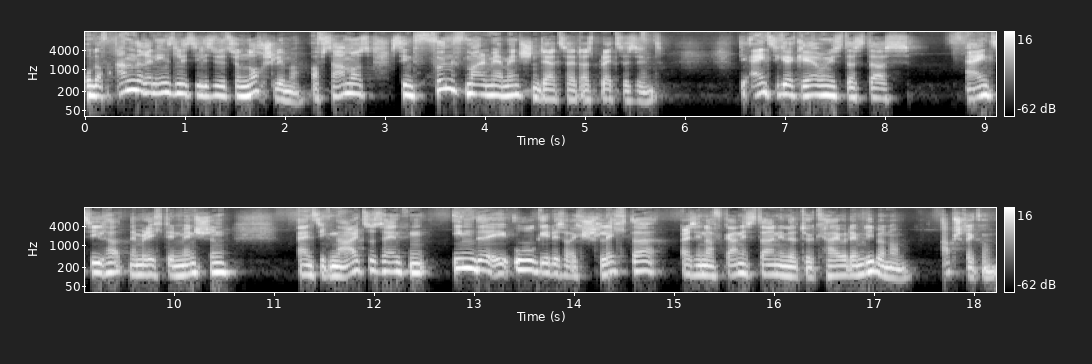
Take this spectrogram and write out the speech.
Und auf anderen Inseln ist die Situation noch schlimmer. Auf Samos sind fünfmal mehr Menschen derzeit als Plätze sind. Die einzige Erklärung ist, dass das ein Ziel hat, nämlich den Menschen ein Signal zu senden, in der EU geht es euch schlechter, als in Afghanistan, in der Türkei oder im Libanon. Abschreckung.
